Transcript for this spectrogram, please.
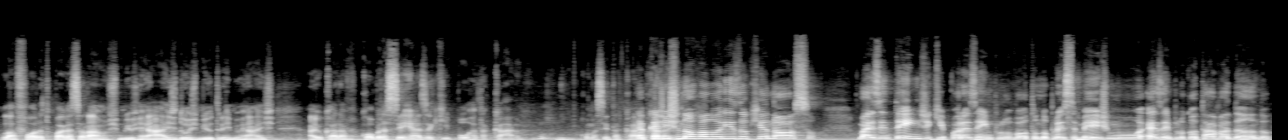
Lá fora tu paga, sei lá, uns mil reais, dois mil, três mil reais. Aí o cara cobra cem reais aqui, porra, tá caro. Como assim tá caro, é porque a gente caralho? não valoriza o que é nosso. Mas entende que, por exemplo, voltando para esse mesmo exemplo que eu estava dando,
